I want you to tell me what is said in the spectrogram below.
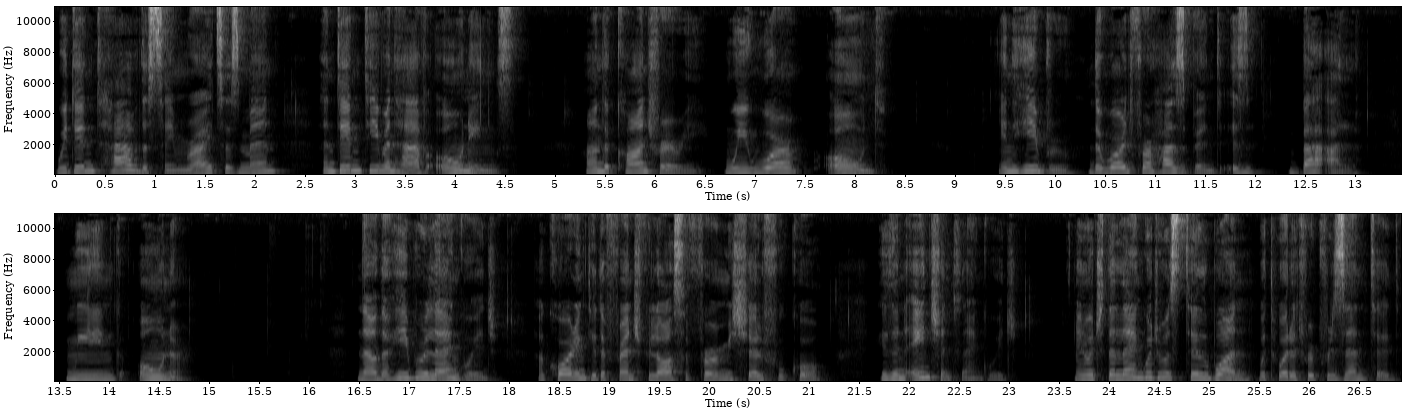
we didn't have the same rights as men and didn't even have ownings. On the contrary, we were owned. In Hebrew, the word for husband is Baal, meaning owner. Now, the Hebrew language, according to the French philosopher Michel Foucault, is an ancient language in which the language was still one with what it represented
